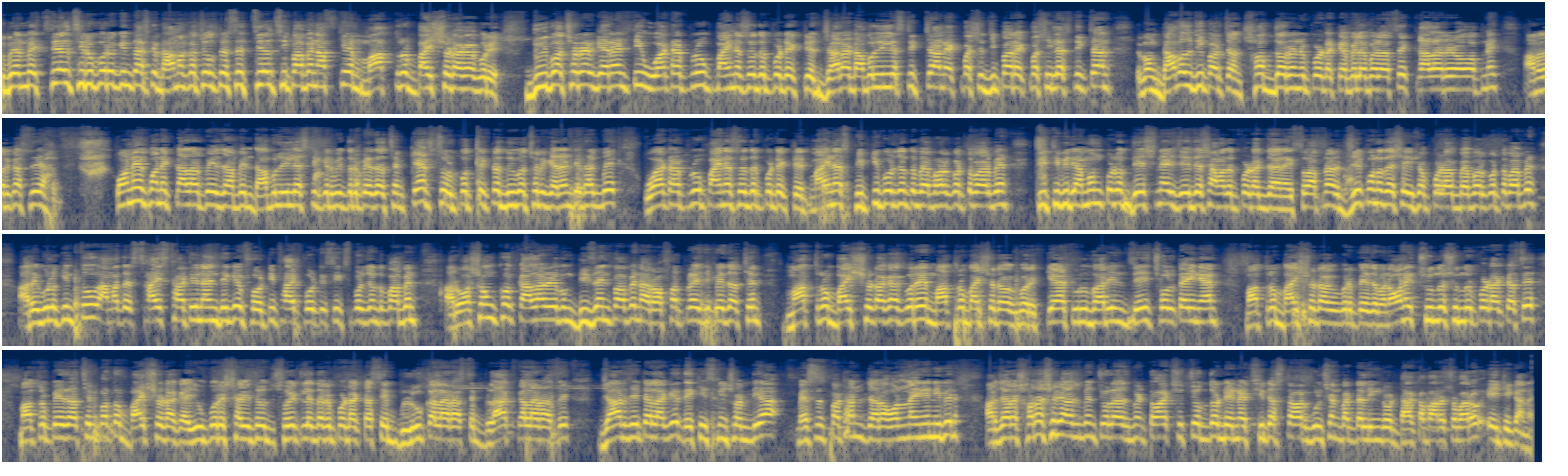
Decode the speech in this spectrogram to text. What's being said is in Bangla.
সুবেন ভাই চেলসির উপরে কিন্তু আজকে ধামাকা চলতেছে। চেলসি পাবেন আজকে মাত্র বাইশশো টাকা করে। দুই বছরের guarantee water proof minus weather protected যারা ডাবল ইলাস্টিক চান, এক পাশে জিপার এক পাশে ইলাস্টিক চান এবং ডাবল জিপার চান, সব ধরনের প্রোডাক্ট অ্যাভেলেবেল আছে কালারের অভাব নেই। আমাদের কাছে অনেক অনেক কালার পেয়ে যাবেন ডাবল ইলাস্টিকের ভিতরে পেয়ে যাচ্ছেন। ক্যাপসুল প্রত্যেকটা দুই বছরের গ্যারান্টি থাকবে। Water proof minus weather protected minus fifty পর্যন্ত ব্যবহার করতে পারবেন। পৃথিবীর এমন কোনো দেশ নাই যে দেশে আমাদের প্রোডাক্ট যায় নাই। সো আপনার যে কোনো দেশে এইসব প্রোডাক্ট ব্যবহার করতে পারবেন। আর এগুলো কিন্তু আমাদের সাইজ থার্টি নাইন থেকে ফোর্টি ফাইভ ফোর্টি সিক্স পর্যন্ত পাবেন। আর অসংখ্য কালার এবং ডিজাইন পাবেন। আর অফার প্রাইজে পেয়ে যাচ্ছেন মাত্র বাইশশো টাকা করে, মাত্র বাইশশো টাকা করে। ক্যাট উলভারিন যেই ছোলটাই নেন, মাত্র বাইশশো টাকা করে পেয়ে যাবেন। অনেক সুন্দর সুন্দর প্রোডাক্ট আছে। মাত্র পেয়ে যাচ্ছেন কত? বাইশশো টাকায়। উপরের শাড়িতে সোয়েট লেদারের প্রোডাক্ট আছে ব্লু কালার আছে ব্ল্যাক কালার আছে। যার যেটা লাগে দেখি স্ক্রিনশট দিয়া মেসেজ পাঠান। যারা অনলাইনে নেবেন, আর যারা সরাসরি আসবেন, চলে আসবেন ট একশো চোদ্দ ডেনেট সিটাস tower Gulshan Badda link road Dhaka বারোশো বারো এই ঠিকানা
